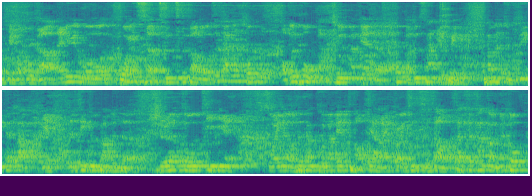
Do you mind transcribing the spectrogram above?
ok 来因为我不好意思啊，迟迟到了。我是刚刚从我们后港村那边的后港村三联会，他们组织一个大法宴，是庆祝他们的十二周纪念。所以呢，我是刚从那边跑下来，不好意思迟到了。但是看到你们都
